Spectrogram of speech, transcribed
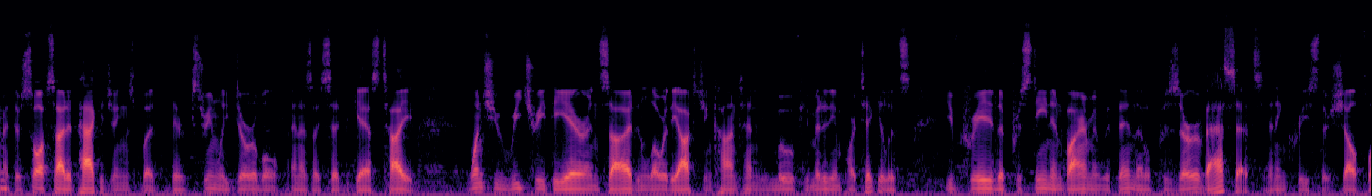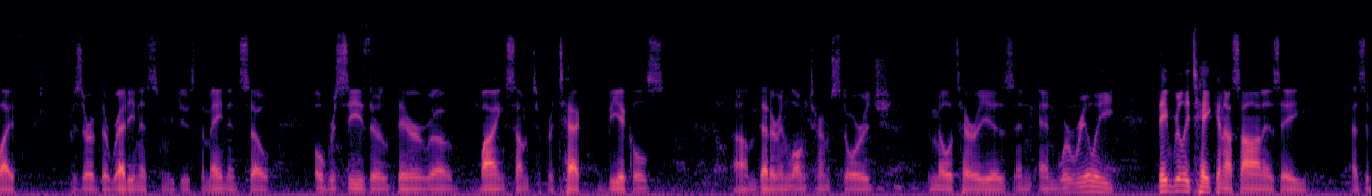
Right, they're soft-sided packagings, but they're extremely durable, and as I said, gas tight. Once you retreat the air inside and lower the oxygen content, remove humidity and particulates, you've created a pristine environment within that'll preserve assets and increase their shelf life, preserve their readiness, and reduce the maintenance. So, overseas, they're they're uh, buying some to protect vehicles um, that are in long-term storage. The military is, and, and we're really, they've really taken us on as a as a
